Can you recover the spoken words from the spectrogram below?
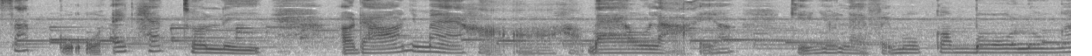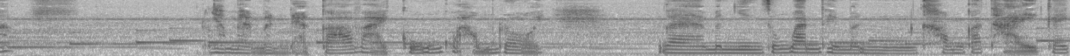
sách của Eckhart Tolle ở đó. Nhưng mà họ họ bao lại á, kiểu như là phải mua combo luôn á. Nhưng mà mình đã có vài cuốn của ông rồi và mình nhìn xung quanh thì mình không có thấy cái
